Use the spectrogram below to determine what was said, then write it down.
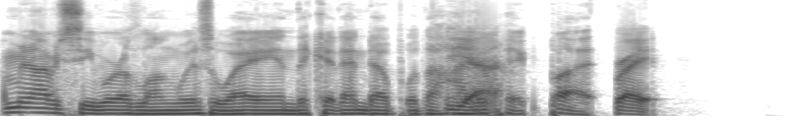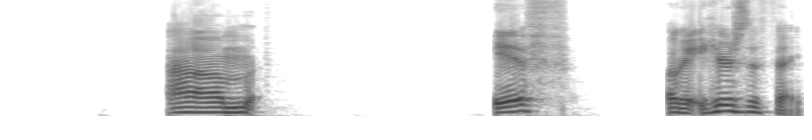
I mean, obviously we're a long ways away and they could end up with a higher Yeah. pick, but Right. Um, if okay, here's the thing.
